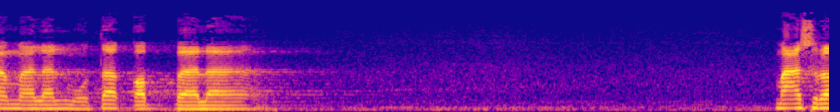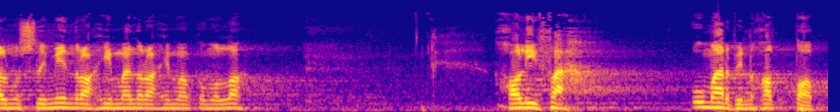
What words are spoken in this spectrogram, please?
amalan mutaqabbala Ma'asyiral muslimin rahiman rahimakumullah Khalifah Umar bin Khattab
